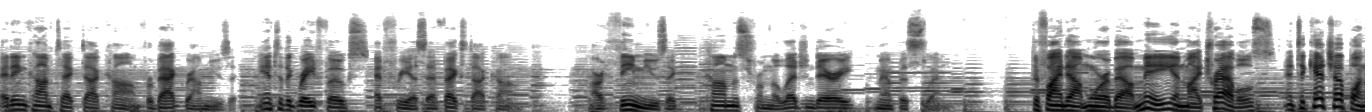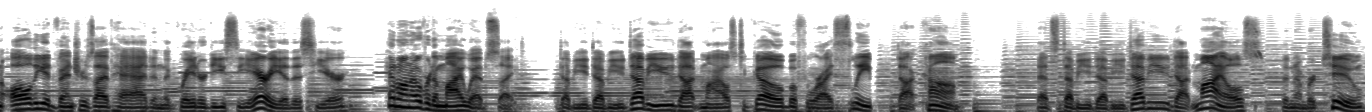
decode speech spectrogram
at Incompetech.com for background music and to the great folks at FreeSFX.com. Our theme music comes from the legendary Memphis Slim. To find out more about me and my travels, and to catch up on all the adventures I've had in the greater DC area this year, head on over to my website, www.miles2gobeforeisleep.com. That's www.miles, the number 2,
